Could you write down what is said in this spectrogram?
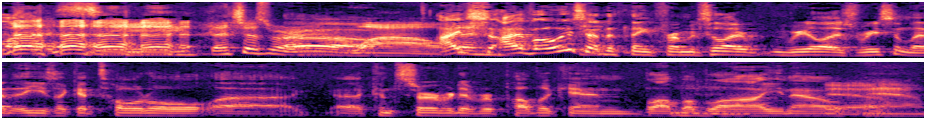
like? See, that's just where. Oh. Wow. I, have always had to think for him until I realized recently that he's like a total uh, uh, conservative Republican, blah blah blah. You know, Yeah. Yeah.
